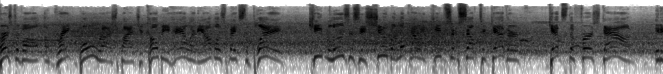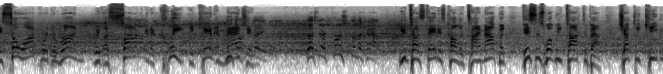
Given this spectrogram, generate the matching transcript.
First of all, a great bull rush by Jacoby Hale, and he almost makes the play. Keeton loses his shoe, but look how he keeps himself together, gets the first down. It is so awkward to run with a sock and a cleat. You can't imagine. That's their first of the half. Utah State has called a timeout, but this is what we talked about. Chuckie Keeton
